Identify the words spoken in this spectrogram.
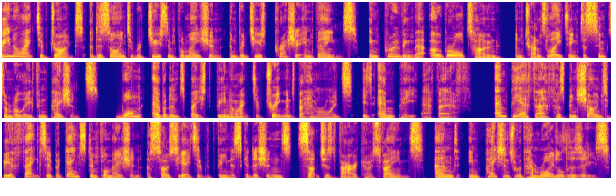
Venoactive drugs are designed to reduce inflammation and reduce pressure in veins, improving their overall tone and translating to symptom relief in patients. One evidence based venoactive treatment for hemorrhoids is MPFF. MPFF has been shown to be effective against inflammation associated with venous conditions such as varicose veins. And in patients with hemorrhoidal disease,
